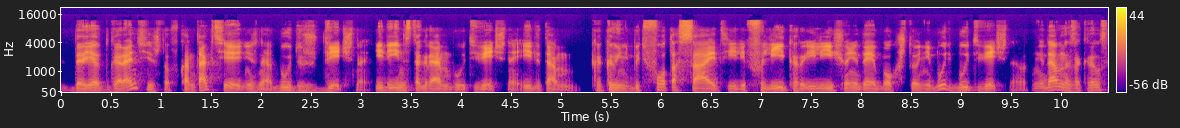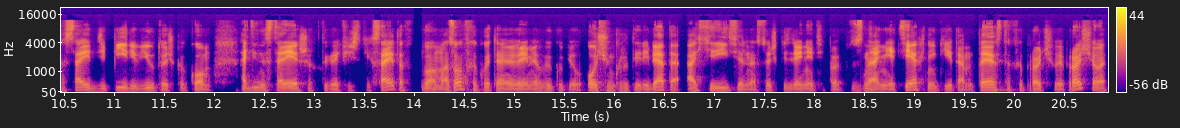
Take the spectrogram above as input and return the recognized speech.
дает гарантии, что ВКонтакте, не знаю, будет уж вечно, или Инстаграм будет вечно, или там какой-нибудь фотосайт, или Flickr, или еще, не дай бог, что-нибудь будет вечно. Вот недавно закрылся сайт dpreview.com, один из старейших фотографических сайтов. Amazon в какое-то время выкупил. Очень крутые ребята, охерительно с точки зрения типа знания техники, там, тестов и прочего, и прочего.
